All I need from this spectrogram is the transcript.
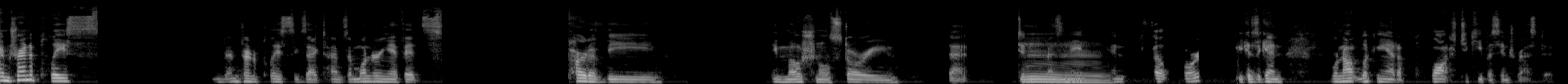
I'm trying to place. I'm trying to place exact times. I'm wondering if it's part of the emotional story that didn't Mm. resonate and felt bored. Because again, we're not looking at a plot to keep us interested,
